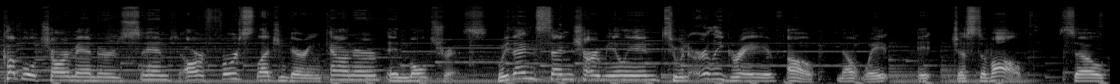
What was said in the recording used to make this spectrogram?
couple Charmanders, and our first legendary encounter in Moltres. We then send Charmeleon to an early grave. Oh, no, wait, it just evolved. So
